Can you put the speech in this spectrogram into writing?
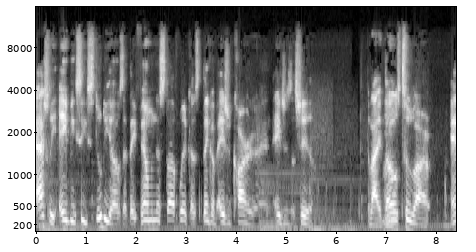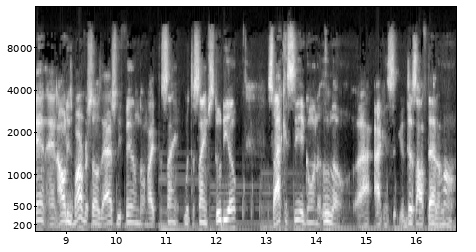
actually ABC Studios that they filming this stuff with. Because think of Agent Carter and Agents of Shield, like mm-hmm. those two are, and and all these Marvel shows are actually filmed on like the same with the same studio. So I can see it going to Hulu. I, I can see just off that alone.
